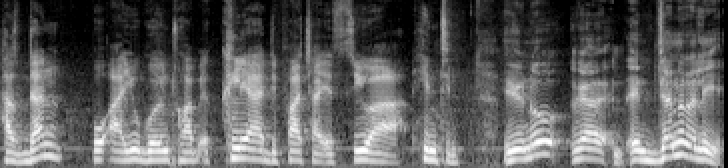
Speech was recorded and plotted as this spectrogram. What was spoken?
has done, or are you going to have a clear departure as you are hinting? You know, uh, generally,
